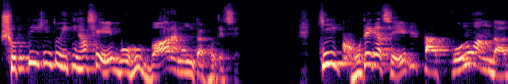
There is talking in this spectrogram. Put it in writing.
সত্যিই কিন্তু ইতিহাসে বহুবার এমনটা ঘটেছে। কি ঘটে গেছে তার কোনো আন্দাজ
